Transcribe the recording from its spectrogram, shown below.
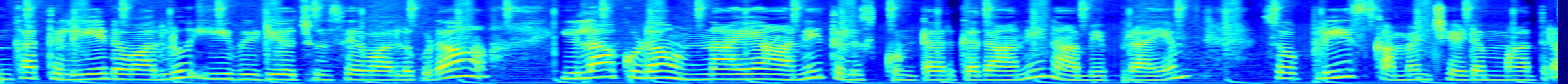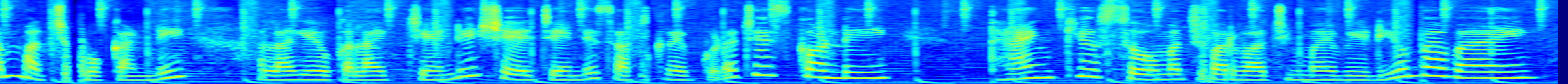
ఇంకా తెలియని వాళ్ళు ఈ వీడియో చూసే వాళ్ళు కూడా ఇలా కూడా ఉన్నాయా అని తెలుసుకుంటారు కదా అని నా అభిప్రాయం. సో ప్లీజ్ కమెంట్ చేయడం మాత్రం మర్చిపోకండి. అలాగే ఒక లైక్ చేయండి షేర్ చేయండి సబ్స్క్రైబ్ కూడా చేసుకోండి. Thank you so much for watching my video bye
